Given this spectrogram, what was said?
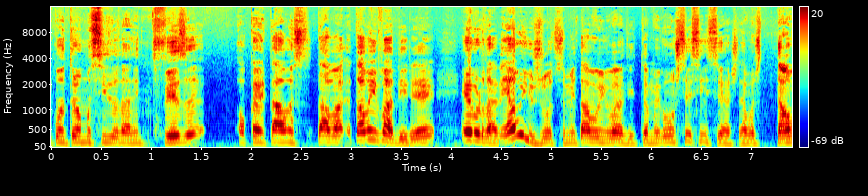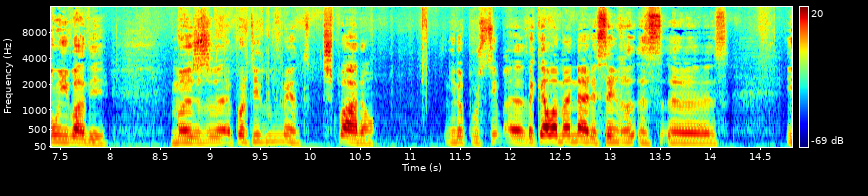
contra uma cidadã em defesa ok, estava, estava, a invadir, é, é verdade. Ela e os outros também estavam a invadir, também vamos ser sinceros, elas estavam a invadir. Mas eh, a partir do momento que disparam, ainda por cima, eh, daquela maneira, sem, uh, e,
